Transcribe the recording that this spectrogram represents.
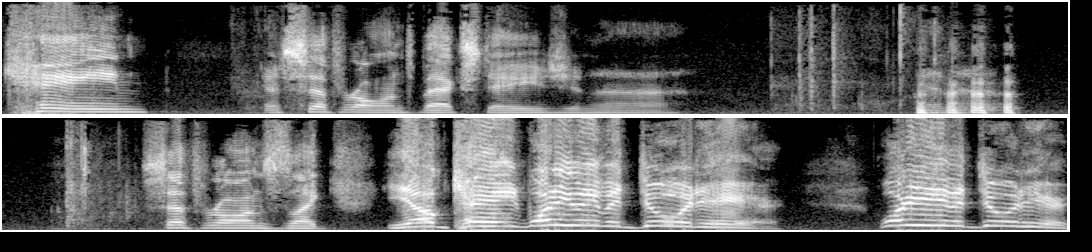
Kane and Seth Rollins backstage, and, uh, and uh, Seth Rollins is like, "Yo, Kane, what are you even doing here? What are you even doing here?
